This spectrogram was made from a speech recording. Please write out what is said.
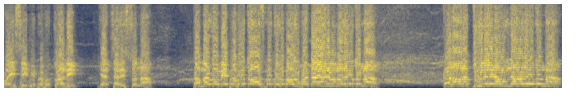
వైసీపీ ప్రభుత్వాన్ని హెచ్చరిస్తున్నా. తమలో మీ ప్రభుత్వ ఆసుపత్రులు బాగుపడ్డాయని మిమ్మల్ని అడుగుతున్నా. కళాల దూదైనా ఉందా అని అడుగుతున్నా.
